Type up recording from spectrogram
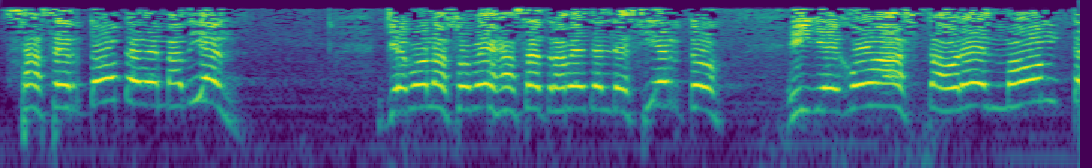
sacerdote de Madián, llevó las ovejas a través del desierto y llegó hasta Orel, monte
